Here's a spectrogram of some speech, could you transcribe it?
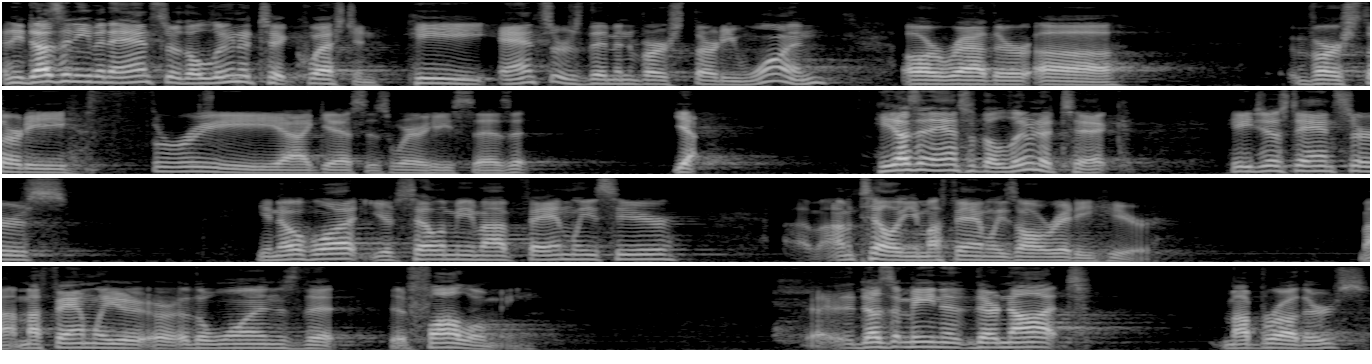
And he doesn't even answer the lunatic question. He answers them in verse 31, or rather, uh, verse 33, I guess, is where he says it. Yeah. He doesn't answer the lunatic. He just answers, You know what? You're telling me my family's here? I'm telling you, my family's already here. My, my family are the ones that, that follow me. It doesn't mean that they're not my brothers,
